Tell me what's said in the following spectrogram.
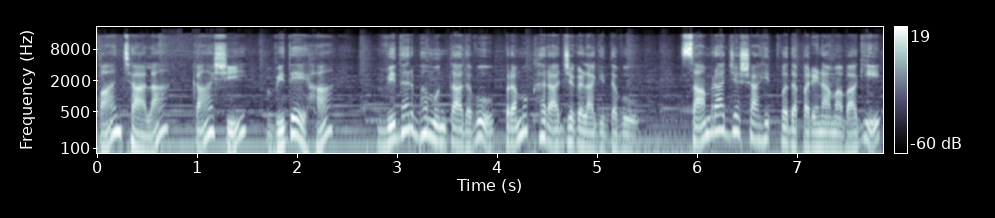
ಪಾಂಚಾಲ, ಕಾಶಿ, ವಿದೇಹ, ವಿದರ್ಭ ಮುಂತಾದವು ಪ್ರಮುಖ ರಾಜ್ಯಗಳಾಗಿದ್ದವು. ಸಾಮ್ರಾಜ್ಯಶಾಹಿತ್ವದ ಪರಿಣಾಮವಾಗಿ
